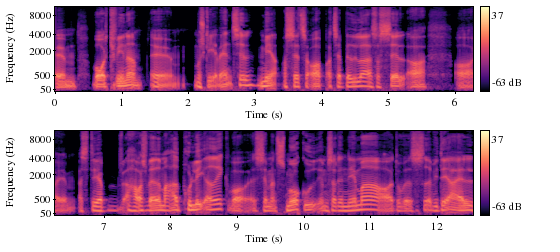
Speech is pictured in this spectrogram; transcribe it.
Øhm, hvor kvinder øhm, måske er vant til mere at sætte sig op og tage billeder af sig selv, og, og øhm, altså det har også været meget poleret, ikke? hvor ser man smuk ud, jamen, så er det nemmere, og du ved, så sidder vi der, og alle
